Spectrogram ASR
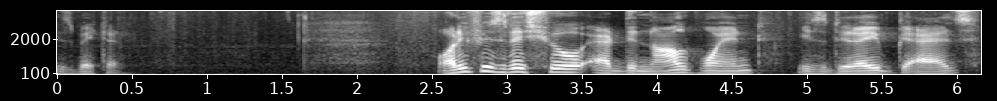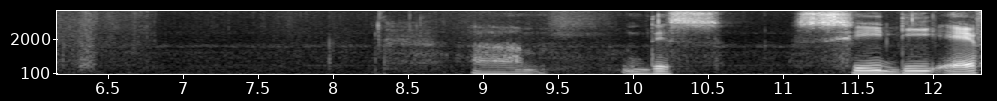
is better. Orifice ratio at the null point is derived as um, this CDF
